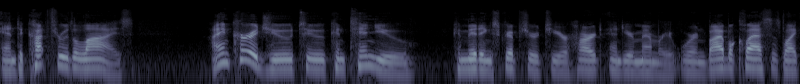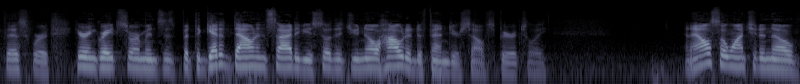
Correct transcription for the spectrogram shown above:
and to cut through the lies. I encourage you to continue committing Scripture to your heart and your memory. We're in Bible classes like this, we're hearing great sermons, but to get it down inside of you so that you know how to defend yourself spiritually. And I also want you to know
